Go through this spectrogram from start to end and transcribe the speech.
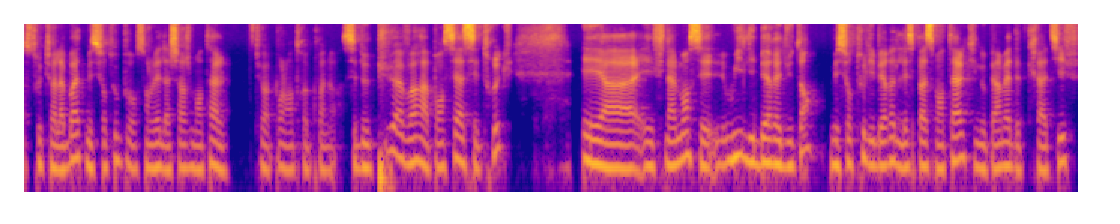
structurer la boîte, mais surtout pour s'enlever de la charge mentale tu vois, pour l'entrepreneur. C'est de plus avoir à penser à ces trucs. Et, euh, et finalement, c'est oui, libérer du temps, mais surtout libérer de l'espace mental qui nous permet d'être créatifs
